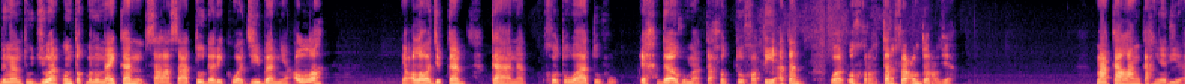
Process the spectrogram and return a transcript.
dengan tujuan untuk menunaikan salah satu dari kewajibannya Allah yang Allah wajibkan kanat khutuwatuhu ihdahuma tahuttu khati'atan wal ukhra tarfa'u darajah maka langkahnya dia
